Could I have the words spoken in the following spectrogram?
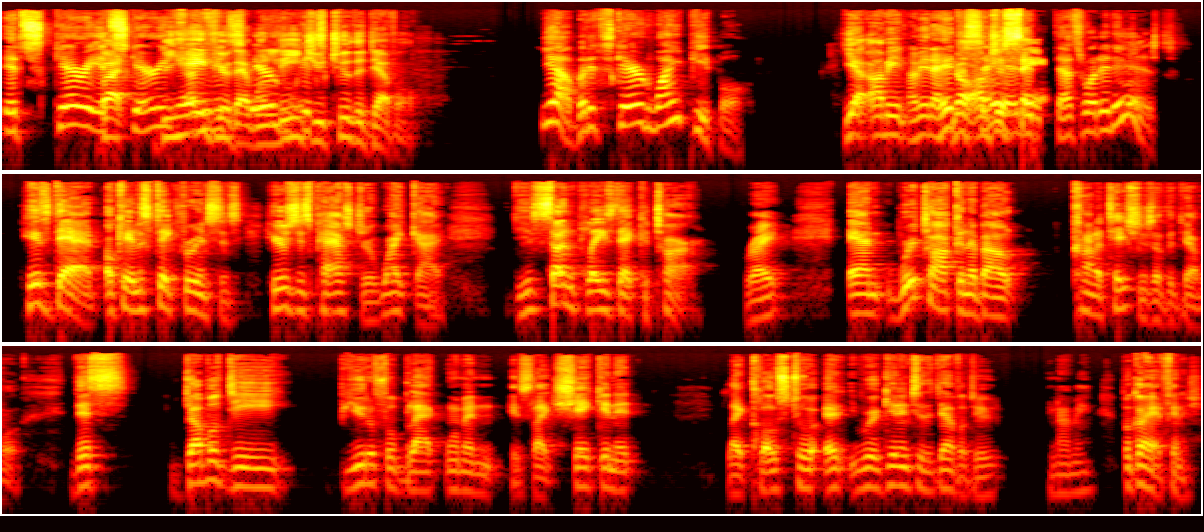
It's scary. It's but scary. I mean, behavior it's that will lead you to the devil. Yeah, but it scared white people. Yeah, I mean, I mean, I hate no, to say I'm just it, saying. that's what it is. His dad. Okay, let's take for instance. Here's his pastor, white guy. His son plays that guitar, right? And we're talking about connotations of the devil. This double D, beautiful black woman is like shaking it, like close to it. We're getting to the devil, dude. You know what I mean? But go ahead, finish.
